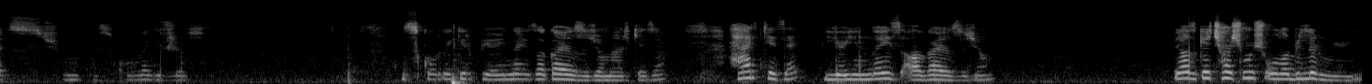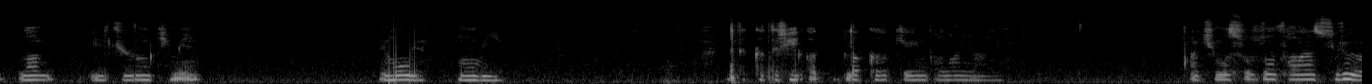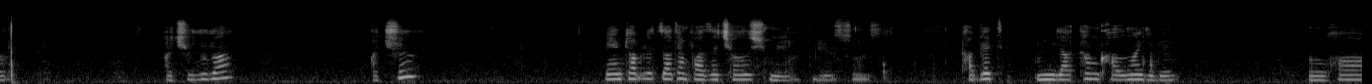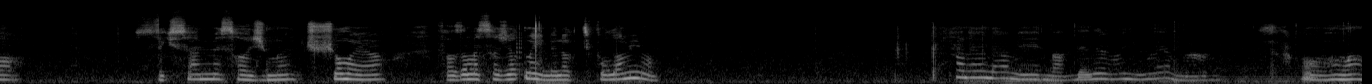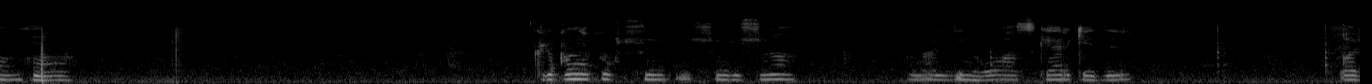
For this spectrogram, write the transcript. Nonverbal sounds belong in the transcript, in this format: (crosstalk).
Evet şimdi Discord'a gireceğiz. Discord'a girip yayındayız aga yazacağım herkese. Herkese yayındayız aga yazacağım. Biraz geç açmış olabilir mi yayın? Lan ilk yorum kimin? Movi. Movi. Bir dakikadır şey, bir dakikalık yayın falan yani. Açılması uzun falan sürüyor. Açıldı lan. Açıl. Benim tablet zaten fazla çalışmıyor biliyorsunuz. Tablet milattan kalma gibi. Oha. 80 mesaj mı? Çüş ya. Fazla mesaj atmayın ben aktif olamıyorum. Klubun yapık sunucusuna Ronaldinho asker kedi var.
